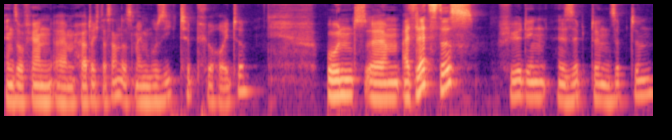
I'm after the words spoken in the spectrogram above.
insofern ähm, hört euch das an. Das ist mein Musiktipp für heute. Und ähm, als letztes für den 7.7.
